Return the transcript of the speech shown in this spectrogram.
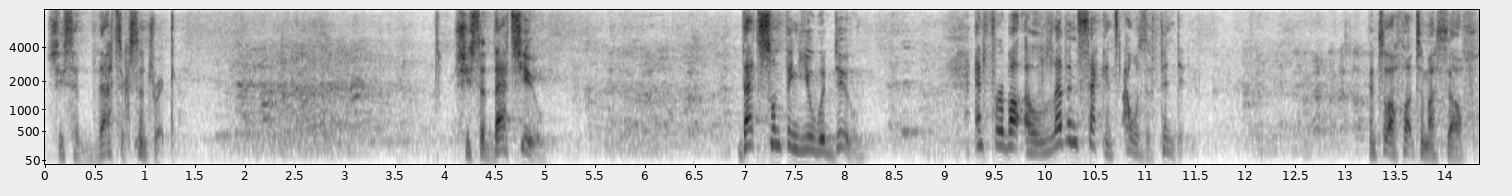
She said, That's eccentric. She said, That's you. That's something you would do. And for about 11 seconds, I was offended. Until I thought to myself,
